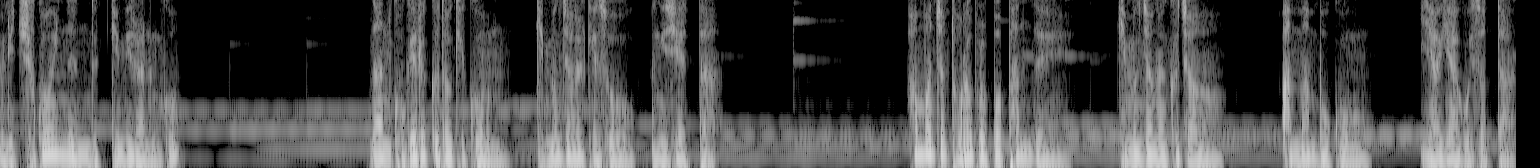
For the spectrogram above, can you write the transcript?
눈이 죽어 있는 느낌이라는 거? 난 고개를 끄덕이곤 김명장을 계속 응시했다. 한 번쯤 돌아볼 법한데 김명장은 그저 앞만 보고 이야기하고 있었다.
